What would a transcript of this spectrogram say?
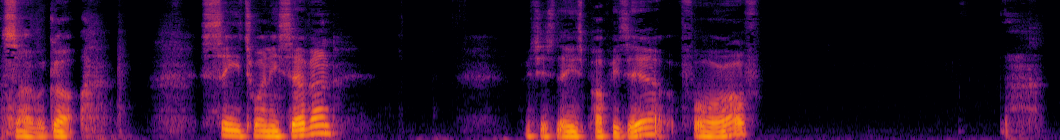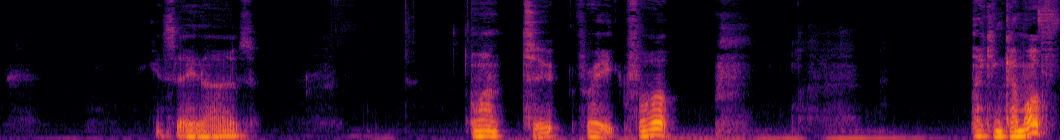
So we've got C27, which is these puppies here, four of. Can see those. One, two, three, four. They can come off.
